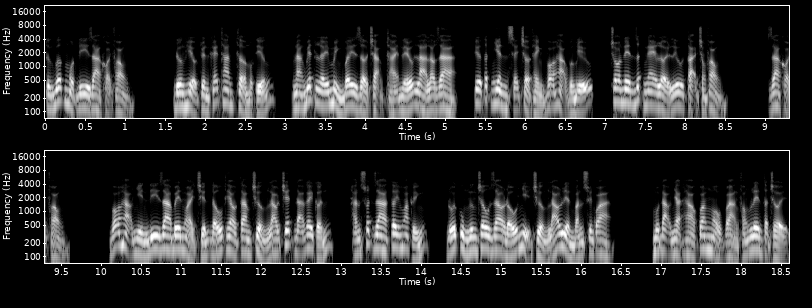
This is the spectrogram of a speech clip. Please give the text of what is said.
từng bước một đi ra khỏi phòng. Đường hiệu tuyền khẽ than thở một tiếng, nàng biết lấy mình bây giờ trạng thái nếu là lao ra, kia tất nhiên sẽ trở thành võ hạo vương hữu, cho nên rất nghe lời lưu tại trong phòng. Ra khỏi phòng. Võ hạo nhìn đi ra bên ngoài chiến đấu theo tam trưởng lao chết đã gây cấn, hắn xuất ra tây hoa kính, đối cùng ngưng châu giao đấu nhị trưởng lão liền bắn xuyên qua. Một đạo nhạt hào quang màu vàng phóng lên tận trời,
